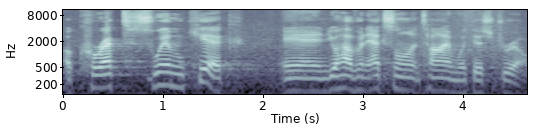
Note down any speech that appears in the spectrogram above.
a correct swim kick and you'll have an excellent time with this drill.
